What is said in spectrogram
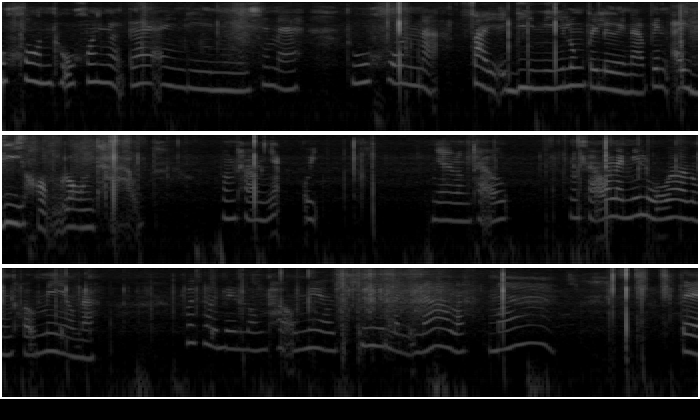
ทุกคนทุกคนอยากได้ไอดีนี้ใช่ไหมทุกคนน่ะ ใส่ไอดีนี้ลงไปเลยนะ เป็นไอดีของรองเท้ารองเท้าเนี้ยอุ้ยเนี่ยรองเท้ารองเท้าอะไรไม่รู้อะรองเท้าแมวนะก็จะเป็นรองเท้าแมวที่มันน่ารักมาก แต่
